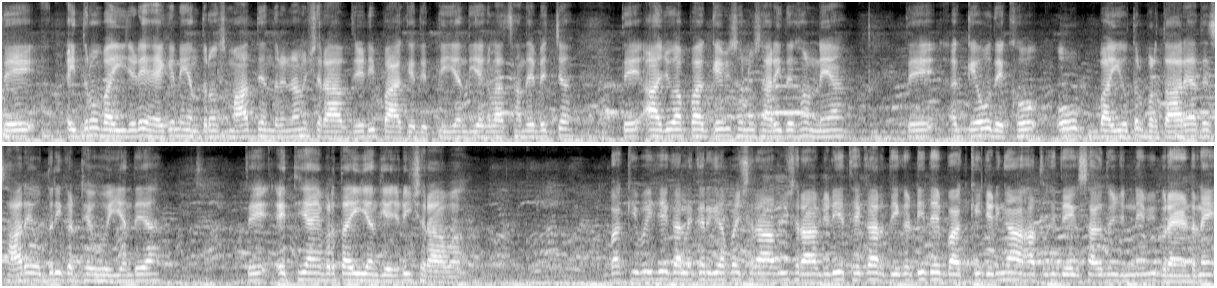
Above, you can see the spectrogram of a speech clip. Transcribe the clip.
ਤੇ ਇਧਰੋਂ ਬਾਈ ਜਿਹੜੇ ਹੈਗੇ ਨੇ ਅੰਦਰੋਂ ਸਮਾਧ ਦੇ ਅੰਦਰ ਇਹਨਾਂ ਨੂੰ ਸ਼ਰਾਬ ਜਿਹੜੀ ਪਾ ਕੇ ਦਿੱਤੀ ਜਾਂਦੀ ਹੈ ਗਲਾਸਾਂ ਦੇ ਵਿੱਚ। ਤੇ ਆਜੋ ਆਪਾਂ ਅੱਗੇ ਵੀ ਤੁਹਾਨੂੰ ਸਾਰੀ ਦਿਖਾਉਨੇ ਆ। ਤੇ ਅੱਗੇ ਉਹ ਦੇਖੋ, ਉਹ ਬਾਈ ਉਧਰ ਵਰਤਾ ਰਿਹਾ ਤੇ ਸਾਰੇ ਉਧਰ ਹੀ ਇਕੱਠੇ ਹੋਈ ਜਾਂਦੇ ਆ। ਤੇ ਇੱਥੇ ਐਂ ਵਰਤਾਈ ਜਾਂਦੀ ਹੈ ਜਿਹੜੀ ਸ਼ਰਾਬ ਆ। ਬਾਕੀ ਬਈ ਜੇ ਗੱਲ ਕਰੀਏ ਆਪਾਂ ਸ਼ਰਾਬ ਦੀ ਸ਼ਰਾਬ ਜਿਹੜੀ ਇੱਥੇ ਘਰ ਦੀ ਗੱਡੀ ਤੇ ਬਾਕੀ ਜਿਹੜੀਆਂ ਆਹ ਤੁਸੀਂ ਦੇਖ ਸਕਦੇ ਹੋ ਜਿੰਨੇ ਵੀ ਬ੍ਰਾਂਡ ਨੇ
